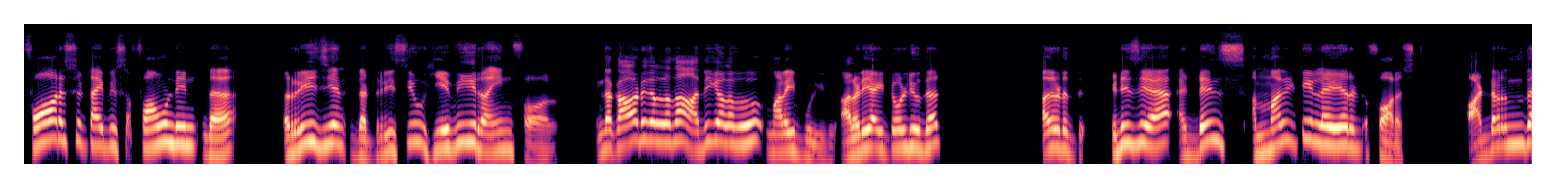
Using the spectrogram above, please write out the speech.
forest type is found in the region that receive heavy rainfall இந்த காடுகளில் தான் அதிக அளவு மழை பொழியுது. Already I told you that அதடுத்து it is a dense multi layered forest அடர்ந்த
